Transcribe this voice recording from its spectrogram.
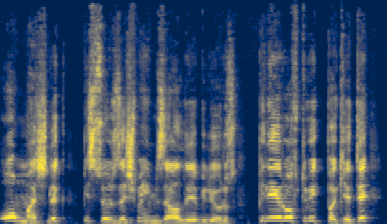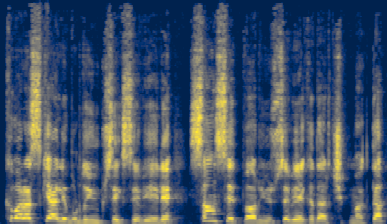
10 maçlık bir sözleşme imzalayabiliyoruz. Player of the Week paketi Kvaratskhelia burada yüksek seviyeli. Sunset var 100 seviyeye kadar çıkmakta.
